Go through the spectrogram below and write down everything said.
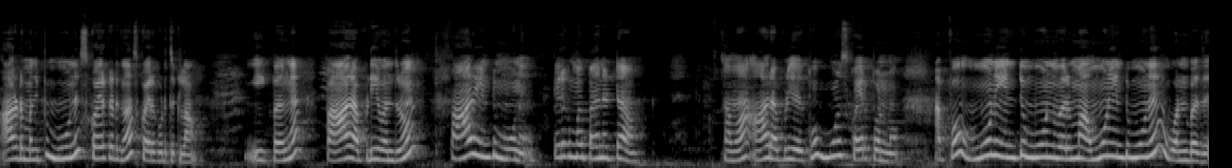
ஆரோட மதிப்பு மூணு. ஸ்கொயர் கட்டுதான் ஸ்கொயர் கொடுத்துக்கலாம். இப்போங்க இப்போ ஆறு அப்படியே வந்துடும் இப்போ ஆறு இன்ட்டு மூணு. பெருக்கும்போது பதினெட்டா? ஆமாம் ஆறு அப்படியே இருக்கும். மூணு ஸ்கொயர் பண்ணணும் அப்போது மூணு இன்ட்டு மூணு வருமா? மூணு இன்ட்டு மூணு ஒன்பது.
